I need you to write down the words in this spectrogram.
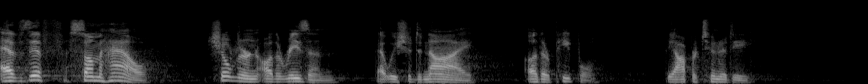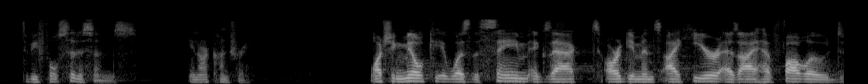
As if somehow children are the reason that we should deny other people the opportunity to be full citizens in our country. Watching Milk, it was the same exact arguments I hear as I have followed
